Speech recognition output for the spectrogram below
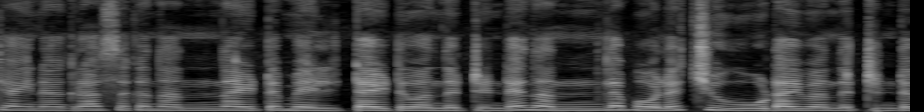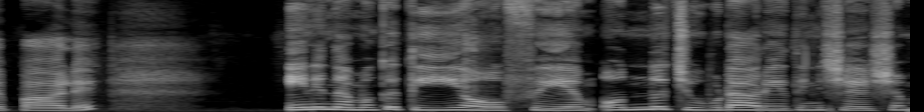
ചൈന ഗ്രാസൊക്കെ നന്നായിട്ട് മെൽട്ടായിട്ട് വന്നിട്ടുണ്ട്. നല്ല പോലെ ചൂടായി വന്നിട്ടുണ്ട് പാൽ. ഇനി നമുക്ക് തീ ഓഫ് ചെയ്യാം. ഒന്ന് ചൂടാറിയതിന് ശേഷം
